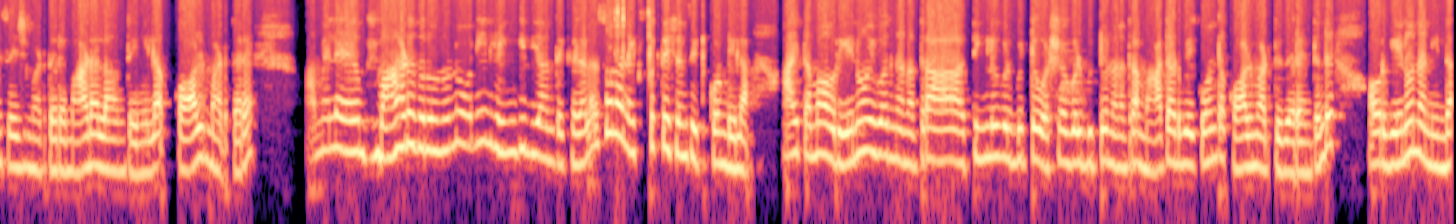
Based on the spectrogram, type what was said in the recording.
ಮೆಸೇಜ್ ಮಾಡ್ತಾರೆ, ಮಾಡಲ್ಲ ಅಂತ ಏನಿಲ್ಲ ಕಾಲ್ ಮಾಡ್ತಾರೆ. ಆಮೇಲೆ ಮಾಡಿದ್ರುನು ನೀನ್ ಹೆಂಗಿದ್ಯಾ ಅಂತ ಕೇಳಲ್ಲ. ಸೊ ನಾನು ಎಕ್ಸ್ಪೆಕ್ಟೇಷನ್ಸ್ ಇಟ್ಕೊಂಡಿಲ್ಲ. ಆಯ್ತಮ್ಮ, ಅವ್ರು ಏನೋ ಇವಾಗ ನನ್ನ ಹತ್ರ ತಿಂಗಳುಗಳು ಬಿಟ್ಟು ವರ್ಷಗಳು ಬಿಟ್ಟು ನನ್ನ ಹತ್ರ ಮಾತಾಡ್ಬೇಕು ಅಂತ ಕಾಲ್ ಮಾಡ್ತಿದ್ದಾರೆ ಅಂತಂದ್ರೆ ಅವ್ರಿಗೇನೋ ನನ್ನಿಂದ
